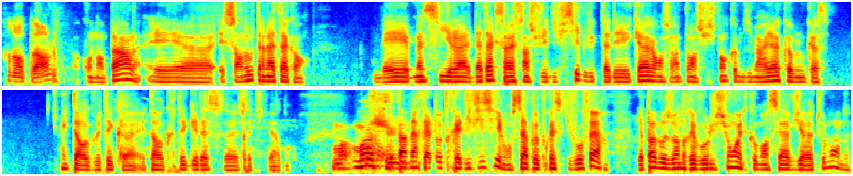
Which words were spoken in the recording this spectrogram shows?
qu'on en parle. qu'on en parle, et, euh, et sans doute un attaquant. Mais même si la- l'attaque, ça reste un sujet difficile, vu que tu as des cas un peu en suspens comme Di Maria, comme Lucas. Et que tu as recruté, et t'as recruté Guedes euh, cet hiver. Donc, Moi, moi, je c'est suis. pas un mercato très difficile, on sait à peu près ce qu'il faut faire. Il n'y a pas besoin de révolution et de commencer à virer tout le monde.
